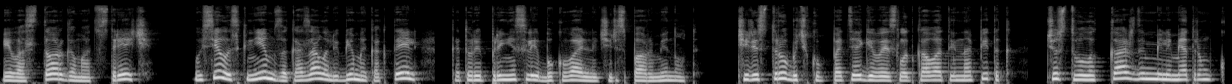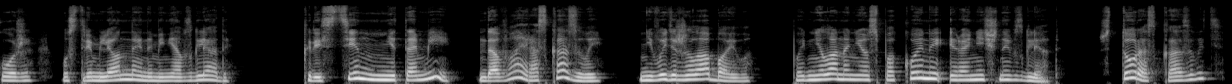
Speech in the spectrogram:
и восторгом от встречи. Уселась к ним, заказала любимый коктейль, который принесли буквально через пару минут. Через трубочку, подтягивая сладковатый напиток, чувствовала каждым миллиметром кожи устремленные на меня взгляды. «Кристин, не томи, давай, рассказывай», – не выдержала Абаева. Подняла на нее спокойный, ироничный взгляд. «Что рассказывать?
